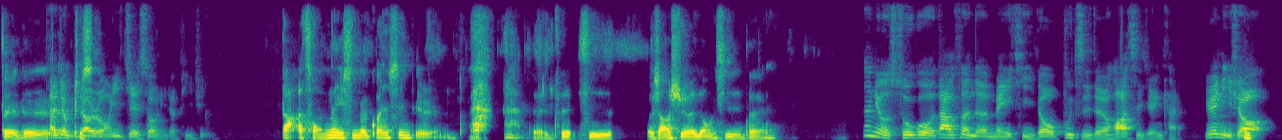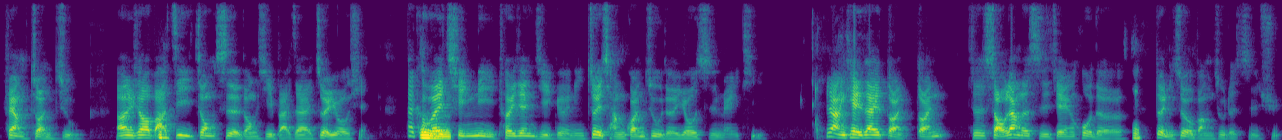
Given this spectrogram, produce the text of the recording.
对对对，他就比较容易接受你的批评，打从内心的关心别人。对，这也是我想学的东西。对。那你有说过，大部分的媒体都不值得花时间看，因为你需要非常专注，然后你需要把自己重视的东西摆在最优先。那可不可以请你推荐几个你最常关注的优质媒体，让你可以在短短就是少量的时间获得对你最有帮助的资讯？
